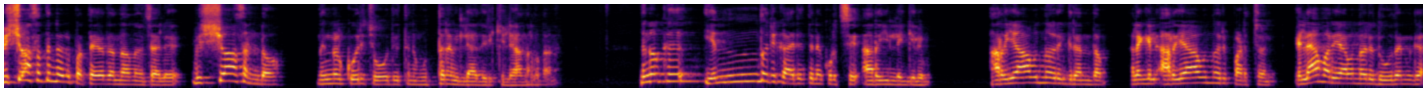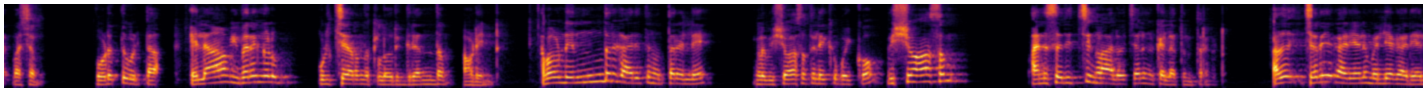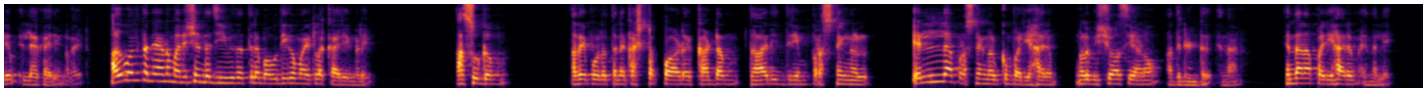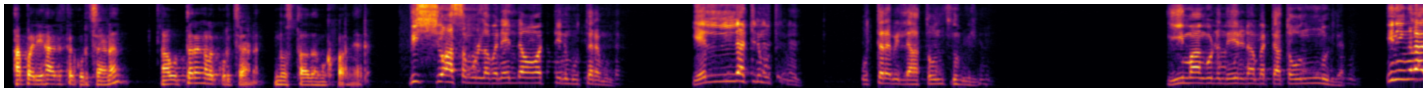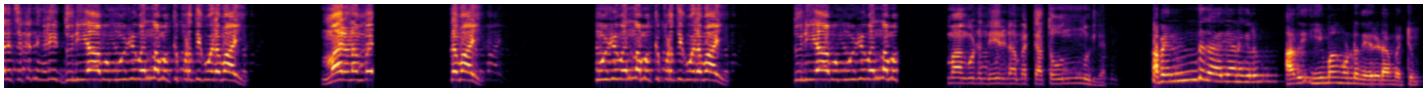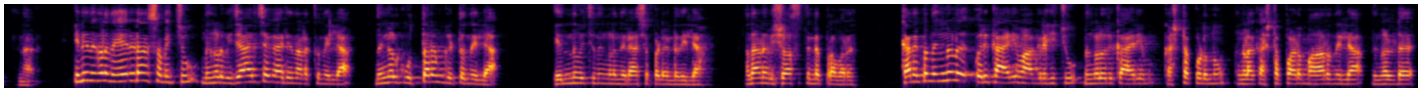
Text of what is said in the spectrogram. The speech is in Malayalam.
വിശ്വാസത്തിന്റെ ഒരു പ്രത്യേകത എന്താണെന്ന് വെച്ചാൽ വിശ്വാസം ഉണ്ടോ നിങ്ങൾക്ക് ഒരു ചോദ്യത്തിനും ഉത്തരമില്ലാതിരിക്കില്ല എന്നുള്ളതാണ്. നിങ്ങൾക്ക് എന്തൊരു കാര്യത്തിനെക്കുറിച്ച് അറിയില്ലെങ്കിലും അറിയാവുന്ന ഒരു ഗ്രന്ഥം അല്ലെങ്കിൽ അറിയാവുന്ന ഒരു പടച്ചോൻ എല്ലാം അറിയാവുന്ന ഒരു ദൂതൻ വശം കൊടുത്തുവിട്ട എല്ലാ വിവരങ്ങളും ഉൾച്ചേർന്നിട്ടുള്ള ഒരു ഗ്രന്ഥം അവിടെയുണ്ട്. അപ്പോൾ അതുകൊണ്ട് എന്തൊരു കാര്യത്തിന് ഉത്തരമില്ലേ? നിങ്ങൾ വിശ്വാസത്തിലേക്ക് പോയിക്കോ. വിശ്വാസം അനുസരിച്ച് നിങ്ങൾ ആലോചിച്ചാൽ നിങ്ങൾക്ക് എല്ലാത്തിനും ഉത്തരം കിട്ടും. അത് ചെറിയ കാര്യമായാലും വലിയ കാര്യമായാലും എല്ലാ കാര്യങ്ങളായാലും അതുപോലെ തന്നെയാണ് മനുഷ്യന്റെ ജീവിതത്തിലെ ഭൗതികമായിട്ടുള്ള കാര്യങ്ങളിൽ അസുഖം അതേപോലെ തന്നെ കഷ്ടപ്പാട് കടം ദാരിദ്ര്യം പ്രശ്നങ്ങൾ എല്ലാ പ്രശ്നങ്ങൾക്കും പരിഹാരം നിങ്ങൾ വിശ്വാസിയാണോ അതിനുണ്ട് എന്നാണ്. എന്താണ് ആ പരിഹാരം എന്നല്ലേ? ആ പരിഹാരത്തെക്കുറിച്ചാണ് ആ ഉത്തരങ്ങളെക്കുറിച്ചാണ് ഇന്ന് ഉസ്താദ് നമുക്ക് പറഞ്ഞുതരാം. വിശ്വാസമുള്ളവൻ എല്ലാറ്റിനും ഉത്തരമുണ്ട്. എല്ലാറ്റിനും ഉത്തരമുണ്ട്. ഉത്തരമില്ലാത്ത ഒന്നുമില്ല. ഈമാൻ കൊണ്ട് നേരിടാൻ പറ്റാത്ത ഒന്നുമില്ല. ഇനി നിങ്ങൾ ആലോചിച്ചൊക്കെ നിങ്ങൾ ഈ ദുനിയാവ് മുഴുവൻ നമുക്ക് പ്രതികൂലമായി. മരണം പ്രതികൂലമായി. മുഴുവൻ നമുക്ക് പ്രതികൂലമായി. ദുനിയാവ് മുഴുവൻ നമുക്ക് ഈമാൻ കൊണ്ട് നേരിടാൻ പറ്റാത്ത ഒന്നുമില്ല. അപ്പൊ എന്ത് കാര്യമാണെങ്കിലും അത് ഈമാൻ കൊണ്ട് നേരിടാൻ പറ്റും എന്നാണ്. ഇനി നിങ്ങൾ നേരിടാൻ ശ്രമിച്ചു നിങ്ങൾ വിചാരിച്ച കാര്യം നടക്കുന്നില്ല നിങ്ങൾക്ക് ഉത്തരം കിട്ടുന്നില്ല എന്ന് വെച്ച് നിങ്ങൾ നിരാശപ്പെടേണ്ടതില്ല. അതാണ് വിശ്വാസത്തിന്റെ പ്രവർ കാരണം ഇപ്പൊ നിങ്ങൾ ഒരു കാര്യം ആഗ്രഹിച്ചു നിങ്ങളൊരു കാര്യം കഷ്ടപ്പെടുന്നു നിങ്ങളെ കഷ്ടപ്പാട് മാറുന്നില്ല നിങ്ങളുടെ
